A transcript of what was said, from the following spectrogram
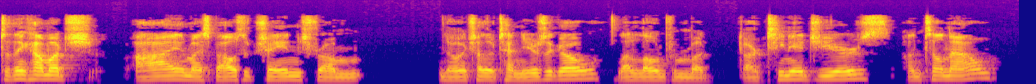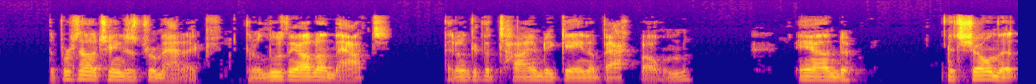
to think how much I and my spouse have changed from knowing each other 10 years ago, let alone from a, our teenage years until now, the personality change is dramatic. They're losing out on that. They don't get the time to gain a backbone. And it's shown that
